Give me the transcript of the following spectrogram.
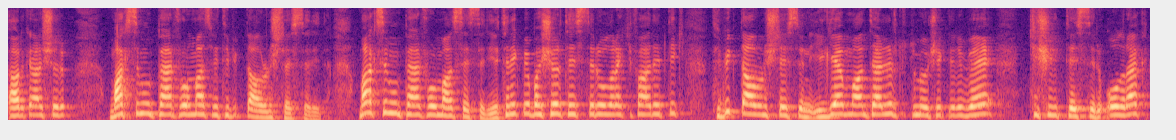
arkadaşlarım maksimum performans ve tipik davranış testleriydi. Maksimum performans testleri yetenek ve başarı testleri olarak ifade ettik. Tipik davranış testlerini ilgi envanterleri, tutum ölçekleri ve kişilik testleri olarak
